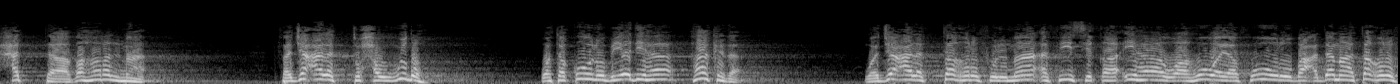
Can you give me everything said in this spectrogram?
حتى ظهر الماء فجعلت تحوضه وتقول بيدها هكذا وجعلت تغرف الماء في سقائها وهو يفور بعدما تغرف.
